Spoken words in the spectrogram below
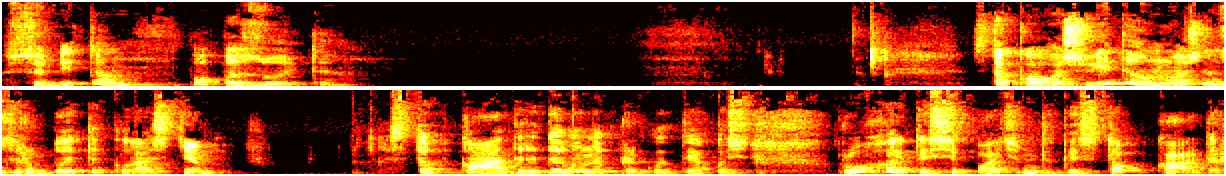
собі там попозуйте. З такого ж відео можна зробити класні стоп-кадри, де ви, наприклад, якось рухаєтесь і потім такий стоп-кадр.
